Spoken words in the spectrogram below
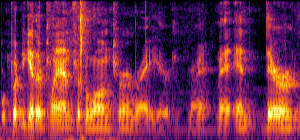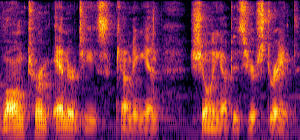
We're putting together a plan for the long term right here, right? And there are long term energies coming in, showing up as your strength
